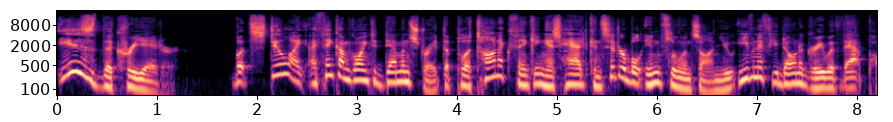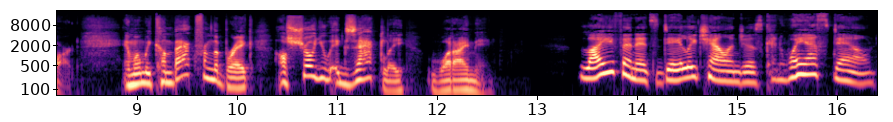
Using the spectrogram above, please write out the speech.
is the Creator. But still, I, I, think I'm going to demonstrate that Platonic thinking has had considerable influence on you, even if you don't agree with that part. And when we come back from the break, I'll show you exactly what I mean. Life and its daily challenges can weigh us down,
